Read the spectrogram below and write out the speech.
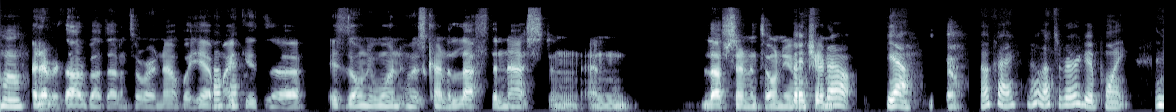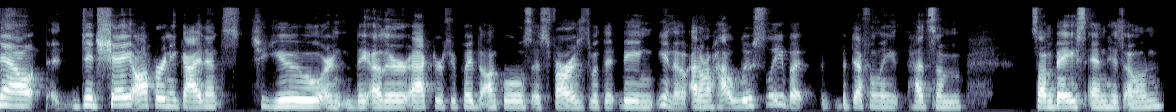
Mhm. i never thought about that until right now but yeah Okay. mike is uh is the only one who has kind of left the nest and and left san antonio ventured came- out. Yeah. Yeah. Okay. No, that's a very good point. Now, did Shea offer any guidance to you or the other actors who played the uncles as far as with it being, you know, I don't know how loosely, but but definitely had some some base in his own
